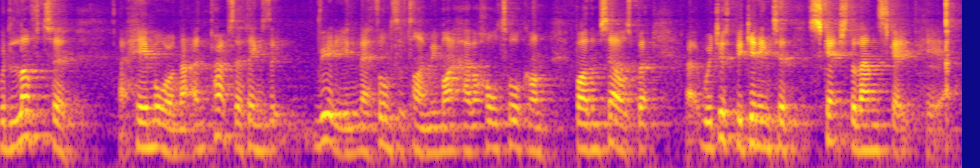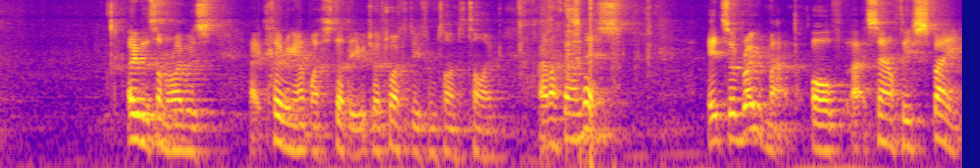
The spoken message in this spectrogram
would love to uh, hear more on that. And perhaps there are things that really, in their fullness of time, we might have a whole talk on by themselves, but we're just beginning to sketch the landscape here. Over the summer, I was uh, clearing out my study, which I try to do from time to time, and I found this. It's a roadmap of uh, southeast Spain,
